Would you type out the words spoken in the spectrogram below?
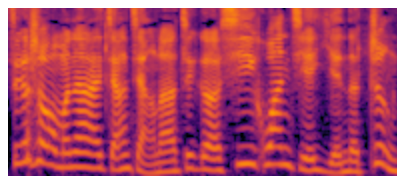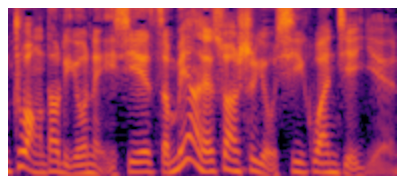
这个时候我们呢来讲讲呢，这个膝关节炎的症状到底有哪一些？怎么样才算是有膝关节炎？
